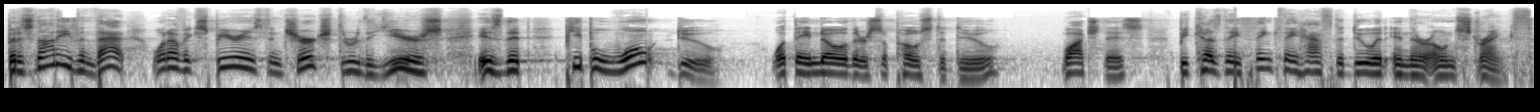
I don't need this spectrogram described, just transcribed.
But it's not even that. What I've experienced in church through the years is that people won't do what they know they're supposed to do watch this, because they think they have to do it in their own strength.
